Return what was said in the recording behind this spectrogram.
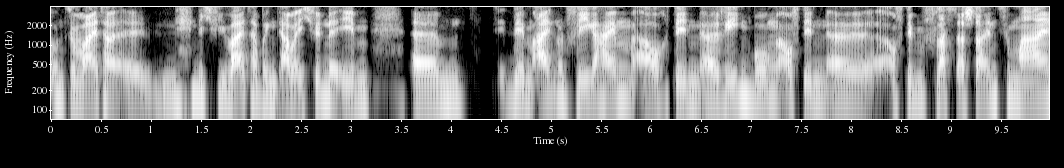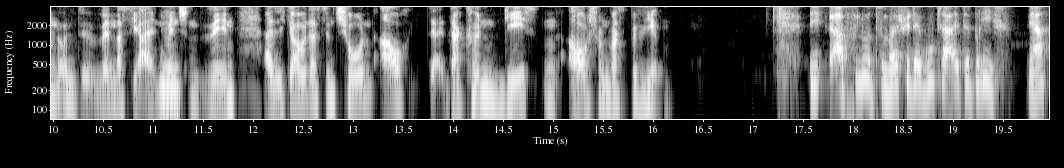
und so weiter äh, nicht viel weiterbringt. Aber ich finde eben, ähm, dem Alten- und Pflegeheim auch den äh, Regenbogen auf den äh, auf dem Pflasterstein zu malen und wenn das die alten mhm. Menschen sehen. Also ich glaube, das sind schon auch, da können Gesten auch schon was bewirken. Absolut, zum Beispiel der gute alte Brief. Ja,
